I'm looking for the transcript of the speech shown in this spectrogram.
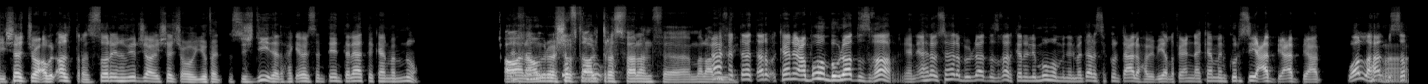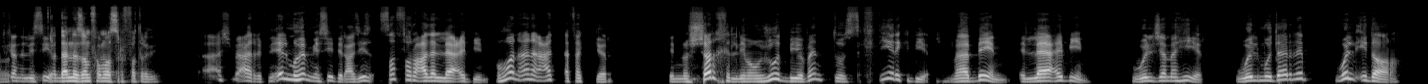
يشجعوا أو الالتراس sorry إنهم يرجعوا يشجعوا يوفنتوس. جديد هذا حكي قبل سنتين ثلاثة كان ممنوع. آه أنا عمري ما شفت ألتراس فعلا في ملعب آخر ثلاث أربع كانوا يلعبوهم باولاد صغار. يعني أهلا وسهلا باولاد صغار. كانوا يلموهم من المدارس يكونوا تعالوا حبيبي يلا في عندنا كم من كرسي عبي عبي عبي. والله هذا بالضبط كان اللي يصير. ده النظام في مصر الفترة دي. إيش بعرفني؟ المهم يا سيدي العزيز صفروا على اللاعبين. وهون أنا قعدت أفكر إنه الشرخ اللي موجود بيوفنتوس كثير كبير ما بين اللاعبين والجماهير والمدرب والإدارة.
